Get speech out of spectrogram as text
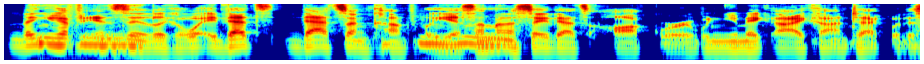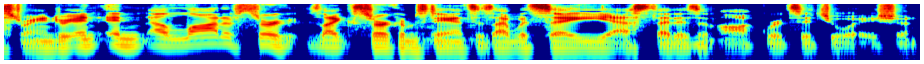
then you have to Mhm. instantly look away. That's that's uncomfortable. Yes, I'm going to say that's awkward when you make eye contact with a stranger. And in a lot of cir- like circumstances, I would say yes, that is an awkward situation.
